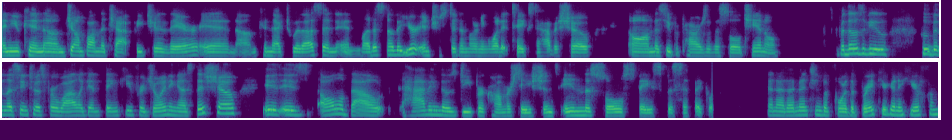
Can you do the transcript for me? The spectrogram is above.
and you can um, jump on the chat feature there and um, connect with us and, and let us know that you're interested in learning what it takes to have a show on the Superpowers of the Soul channel. For those of you who've been listening to us for a while, again, thank you for joining us. This show is, is all about having those deeper conversations in the soul space specifically. And as I mentioned before the break, you're going to hear from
